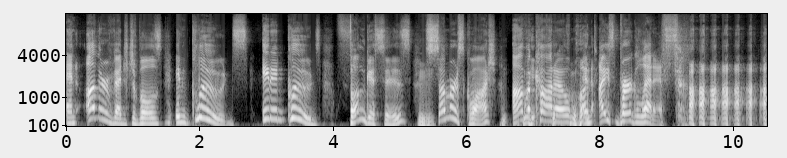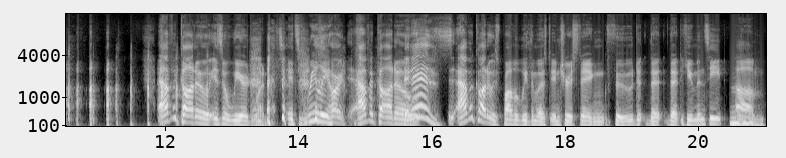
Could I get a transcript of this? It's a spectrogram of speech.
And other vegetables includes it includes funguses, summer squash, avocado, Mm-hmm. and iceberg lettuce. avocado is a weird one. It's really hard. Avocado. It is. Avocado is probably the most interesting food that that humans eat. Mm-hmm. Um,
